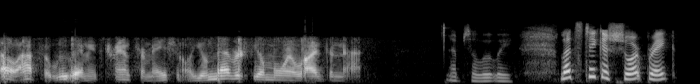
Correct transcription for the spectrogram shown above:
Oh, absolutely. I mean, it's transformational. You'll never feel more alive than that. Absolutely. Let's take a short break.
